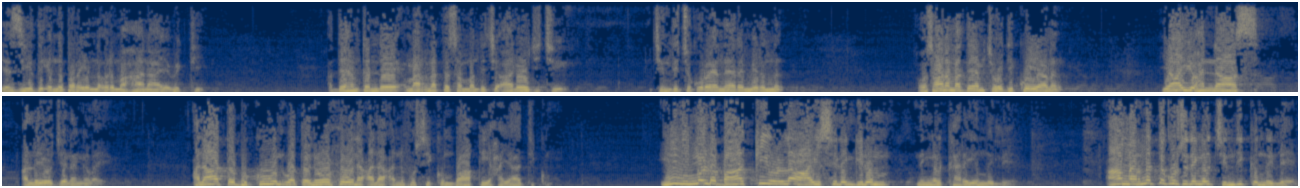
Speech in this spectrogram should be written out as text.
യസീദ് എന്ന് പറയുന്ന ഒരു മഹാനായ വ്യക്തി. അദ്ദേഹം തന്റെ മരണത്തെ സംബന്ധിച്ച് ആലോചിച്ച് ചിന്തിച്ച് കുറെ നേരം ഇരുന്ന് അവസാനം അദ്ദേഹം ചോദിക്കുകയാണ് യാ യുഹന്നാസ് അല്ലയോ ജനങ്ങളെ അലാ തബുക്കൂൻ വ തനോഹൂന അല അൻഫുസിക്കും ബാക്കി ഹയാത്തിക്കും. ഇനി നിങ്ങളുടെ ബാക്കിയുള്ള ആയുസ്സിലെങ്കിലും നിങ്ങൾ കരയുന്നില്ലേ? ആ മരണത്തെക്കുറിച്ച് നിങ്ങൾ ചിന്തിക്കുന്നില്ലേ?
